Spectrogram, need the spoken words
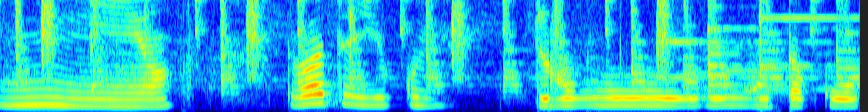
Ні. Давайте якусь другу таку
